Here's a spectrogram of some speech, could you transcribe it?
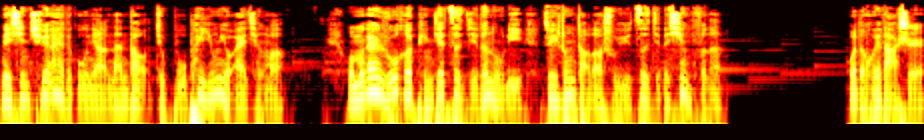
内心缺爱的姑娘难道就不配拥有爱情吗？”我们该如何凭借自己的努力，最终找到属于自己的幸福呢？我的回答是：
